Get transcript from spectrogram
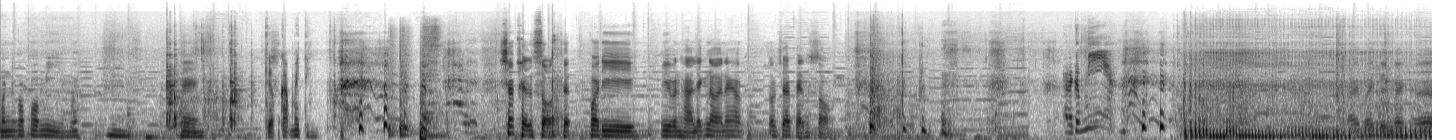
มันก็พอมีอยู่มั้ยแพงเกือบกลับไม่ถึง ใช้แผ่นสองเถอะพอดีมีปัญหาเล็กน้อยนะครับ ต้องใช้แผ่นสองอะไรกับนี่ไปไปขึ้นไปเออ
